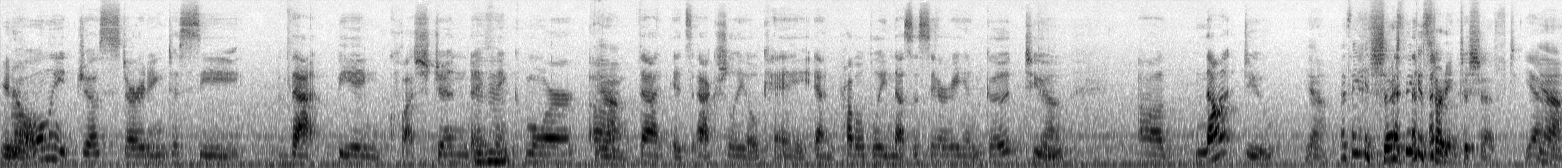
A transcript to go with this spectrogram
you We're know, only just starting to see that being questioned, I Mhm. think, more. Um, Yeah. That it's actually okay and probably necessary and good to Yeah. uh, not do. yeah. I think it's I think it's starting to shift. Yeah. yeah,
